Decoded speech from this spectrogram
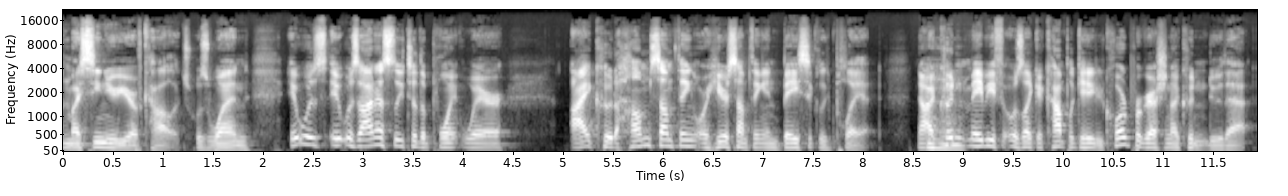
and my senior year of college was when it was it was honestly to the point where I could hum something or hear something and basically play it. Now I mm-hmm. couldn't maybe if it was like a complicated chord progression I couldn't do that.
